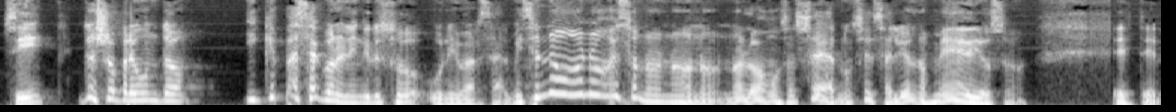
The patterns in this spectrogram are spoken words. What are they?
¿Sí? Entonces yo pregunto, ¿y qué pasa con el ingreso universal? Me dicen, no, no, eso no, no, no, no lo vamos a hacer, no sé, salió en los medios. O, este,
